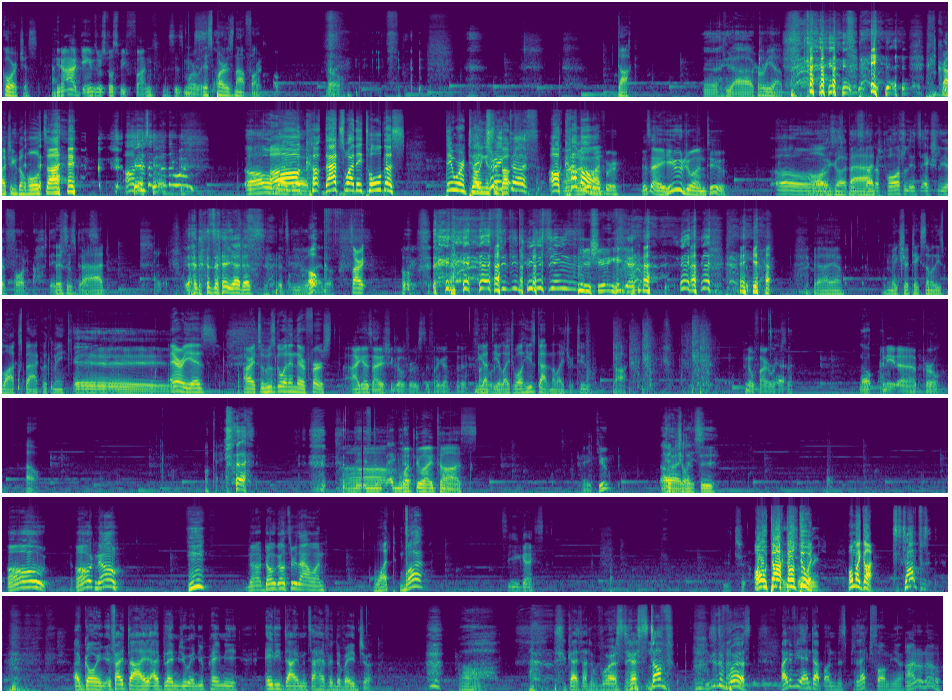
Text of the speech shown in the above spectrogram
gorgeous. you know how games are supposed to be fun? This is more like This part is not fun. No. Doc, Uh, yeah. Okay. hurry up. Crouching the whole time. Oh, there's another one. Oh, my Oh, God. co- that's why they told us. They weren't telling they us about. us. Oh, come don't on. if we're- This is a huge one too. Oh, Oh, my this is god, it's bad. not a portal, it's actually a fort. Oh, they This is us. bad. Yeah, that's, yeah, that's that's evil. Oh, I know. sorry. Oh. Did you? You're shooting again. yeah, yeah, I am. Make sure to take some of these blocks back with me. Hey. There he is. All right, so who's going in there first? I guess I should go first if I got the. You got the elytra. Well, he's got an elytra too, Doc. No fireworks. Yeah. though. No. I need a pearl. Oh. Okay. Um, what do I toss? Thank you. All Good right, choice. Oh, oh no, Hmm? no! Don't go through that one. What? What? See you guys. Oh, Doc, don't do it. Oh my God. Stop! I'm going. If I die, I blame you, and you pay me 80 diamonds I have in the wager. oh, you guys are the worst. Stop! You're the worst. Why did we end up on this platform here? I don't know.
